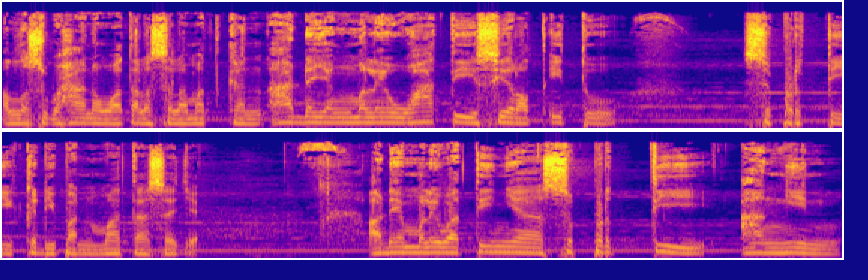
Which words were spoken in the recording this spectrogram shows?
Allah subhanahu wa ta'ala selamatkan. Ada yang melewati sirat itu seperti kedipan mata saja. Ada yang melewatinya seperti angin.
